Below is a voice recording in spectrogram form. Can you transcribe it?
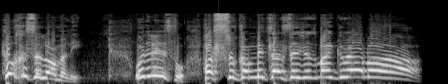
Hilchasa lomali. What is it for? Hasukah mitzvah says my grandma.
